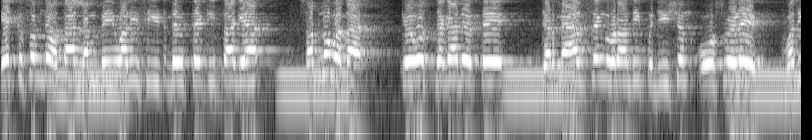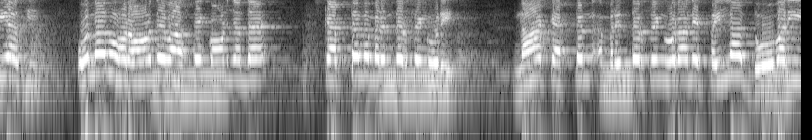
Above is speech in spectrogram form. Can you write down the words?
ਇੱਕ ਸਮਝੌਤਾ ਲੰਬੀ ਵਾਲੀ ਸੀਟ ਦੇ ਉੱਤੇ ਕੀਤਾ ਗਿਆ। ਸਭ ਨੂੰ ਪਤਾ ਕਿ ਉਸ ਜਗ੍ਹਾ ਦੇ ਉੱਤੇ ਜਰਨੈਲ ਸਿੰਘ ਹੋਰਾਂ ਦੀ ਪੋਜੀਸ਼ਨ ਉਸ ਵੇਲੇ ਵਧੀਆ ਸੀ। ਉਹਨਾਂ ਨੂੰ ਹਰਾਉਣ ਦੇ ਵਾਸਤੇ ਕੌਣ ਜਾਂਦਾ ਕੈਪਟਨ ਅਮਰਿੰਦਰ ਸਿੰਘ ਹੋਰੀ। ਨਾ ਕੈਪਟਨ ਅਮਰਿੰਦਰ ਸਿੰਘ ਹੋਰਾਂ ਨੇ ਪਹਿਲਾਂ ਦੋ ਵਾਰੀ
